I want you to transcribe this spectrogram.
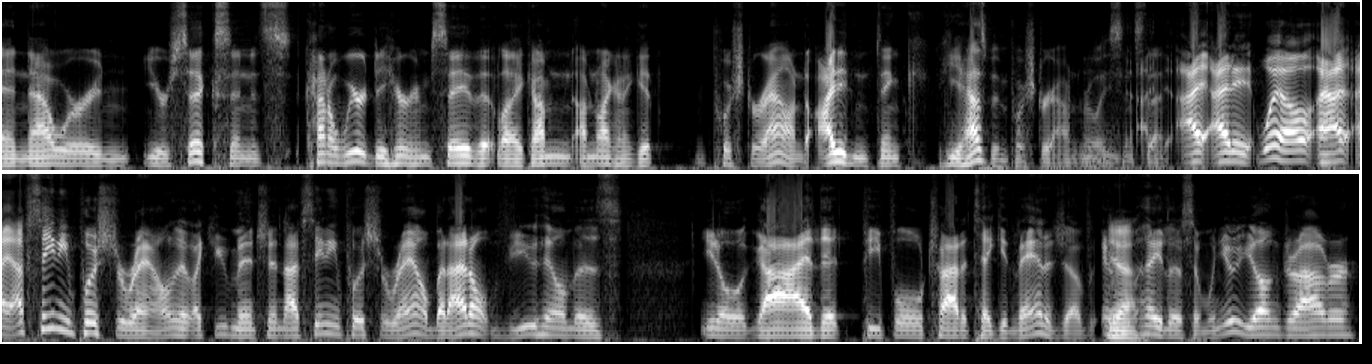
And now we're in year six, and it's kind of weird to hear him say that, like, I'm, I'm not going to get pushed around. I didn't think he has been pushed around really mm, since then. I, I didn't. Well, I, I- I've seen him pushed around, like you mentioned. I've seen him pushed around, but I don't view him as, you know, a guy that people try to take advantage of. And, Yeah. Hey, listen, when you're a young driver,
